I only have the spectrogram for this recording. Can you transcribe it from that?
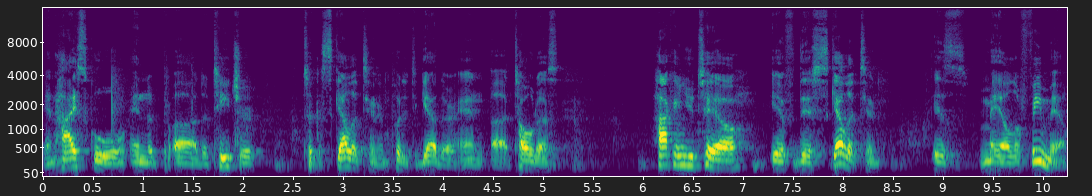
in high school, and the, uh, the teacher took a skeleton and put it together and uh, told us, How can you tell if this skeleton is male or female?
